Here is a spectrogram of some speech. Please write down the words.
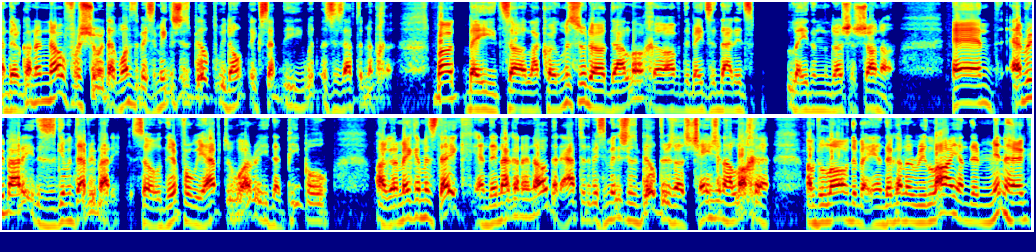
and they're going to know for sure that once the Beis Hamikdash is built, we don't accept the witnesses after Mincha. But Beitza uh, Lakoil Mesura, the halacha of the Beitza that it's laid in the Rosh Hashanah. And everybody, this is given to everybody. So therefore, we have to worry that people are going to make a mistake, and they're not going to know that after the Beis Hamikdash is built, there's a change in halacha of the law of the Bay, and they're going to rely on their minhag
